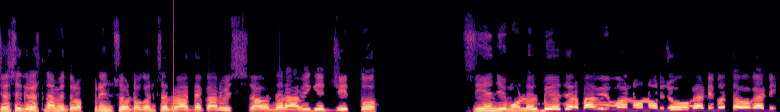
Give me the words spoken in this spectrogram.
જય શ્રી કૃષ્ણ મિત્રો. Prince Auto Consult Radhekar Visavadar આવી ગઈ. જીતો સીએનજી મોડલ બે હજાર બાવીસ વન ઓનર. જોવો ગાડી, બતાવો ગાડી.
